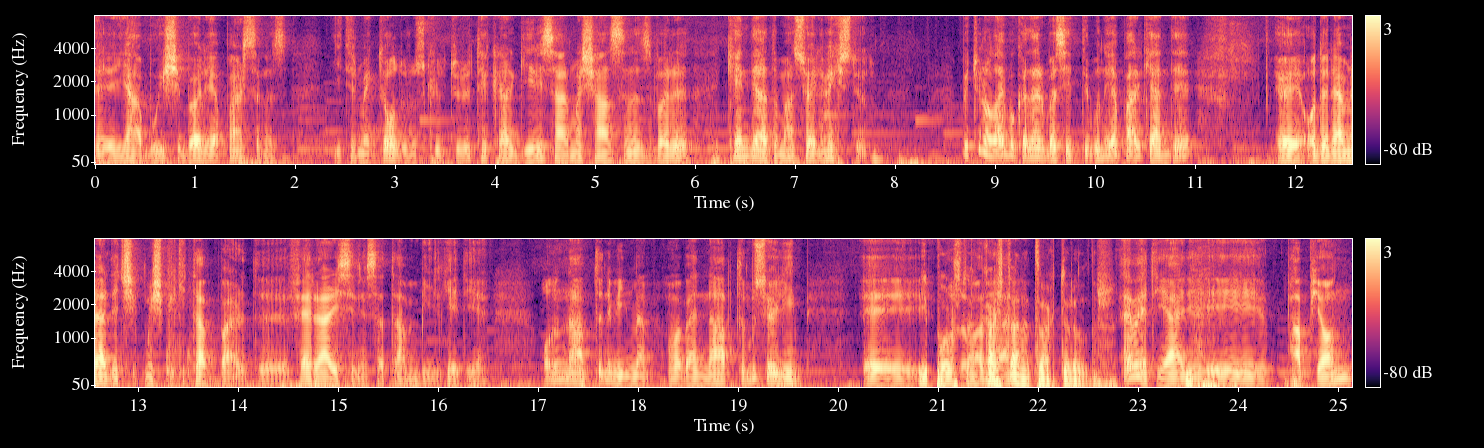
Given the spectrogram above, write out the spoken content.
e, ya bu işi böyle yaparsanız yitirmekte olduğunuz kültürü tekrar geri sarma şansınız varı kendi adıma söylemek istiyordum. Bütün olay bu kadar basitti. Bunu yaparken de e, o dönemlerde çıkmış bir kitap vardı. Ferrari'sini satan Bilge diye. Onun ne yaptığını bilmem ama ben ne yaptığımı söyleyeyim. E, Bir Porsche'dan zamanlar- kaç tane traktör alınır? Evet yani e, Papyon,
